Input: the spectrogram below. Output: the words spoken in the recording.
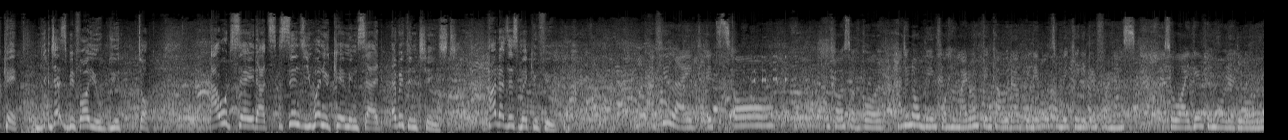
Okay, just before you you talk, I would say that since you when you came inside, everything changed. How does this make you feel? I feel like it's all because of God. Had it not been for Him, I don't think I would have been able to make any difference. So I give Him all the glory,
